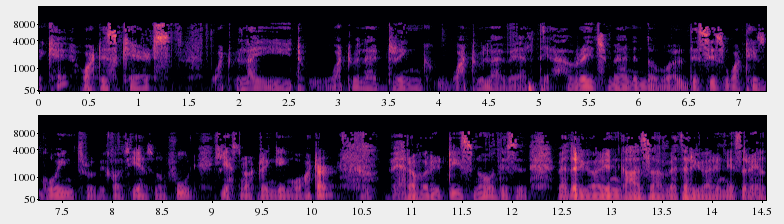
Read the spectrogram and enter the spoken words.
okay, what is cares? What will I eat? What will I drink? What will I wear? The average man in the world, this is what he's going through because he has no food, he has no drinking water. Wherever it is, no, this is, whether you are in Gaza, whether you are in Israel,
